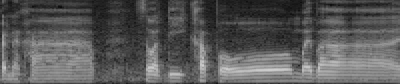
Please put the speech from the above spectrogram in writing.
กันนะครับ สวัสดีครับผม บ๊ายบาย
